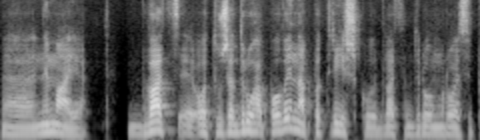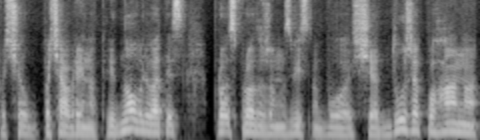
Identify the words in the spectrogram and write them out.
е, немає. 20, от уже друга половина потрішку у 22-му році почав, почав ринок відновлюватись. Про, з продажем, звісно, було ще дуже погано.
